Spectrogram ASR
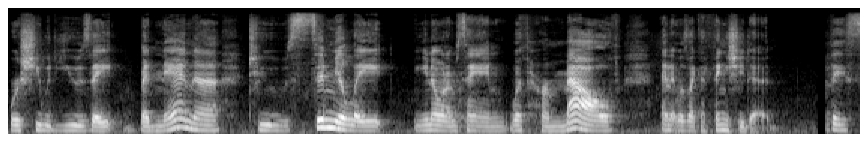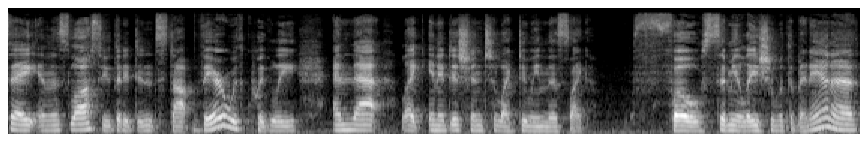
where she would use a banana to simulate, you know what I'm saying, with her mouth. And it was like a thing she did. They say in this lawsuit that it didn't stop there with Quigley and that like in addition to like doing this like faux simulation with the banana,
